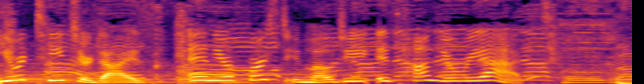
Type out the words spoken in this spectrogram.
Your teacher dies, and your first emoji is how you react.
